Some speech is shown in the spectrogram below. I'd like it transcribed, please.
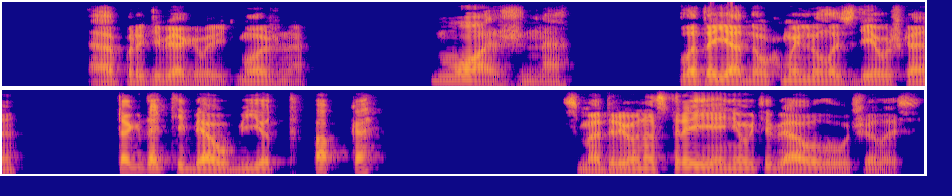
— А про тебя говорить можно? Можно. Платоядно ухмыльнулась девушка. Тогда тебя убьет папка. Смотрю, настроение у тебя улучшилось.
